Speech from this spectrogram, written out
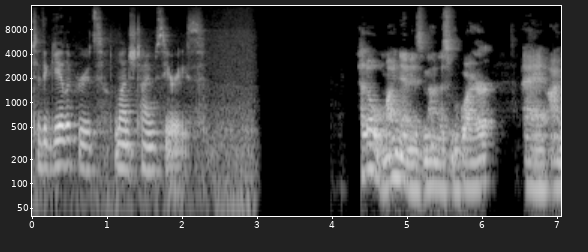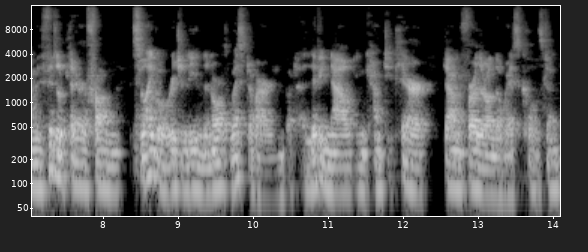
to the Gaelic Roots Lunchtime Series. Hello, my name is Manus McGuire. Uh, I'm a fiddle player from Sligo, originally in the northwest of Ireland, but uh, living now in County Clare, down further on the west coast. And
